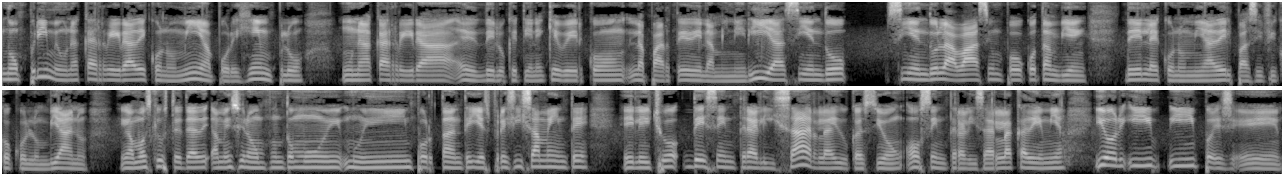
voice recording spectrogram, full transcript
no prime una carrera de economía, por ejemplo, una carrera eh, de lo que tiene que ver con la parte de la minería, siendo siendo la base un poco también de la economía del Pacífico colombiano. Digamos que usted ha, mencionado un punto muy, muy importante y es precisamente el hecho de centralizar la educación o centralizar la academia y, y, pues eh,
